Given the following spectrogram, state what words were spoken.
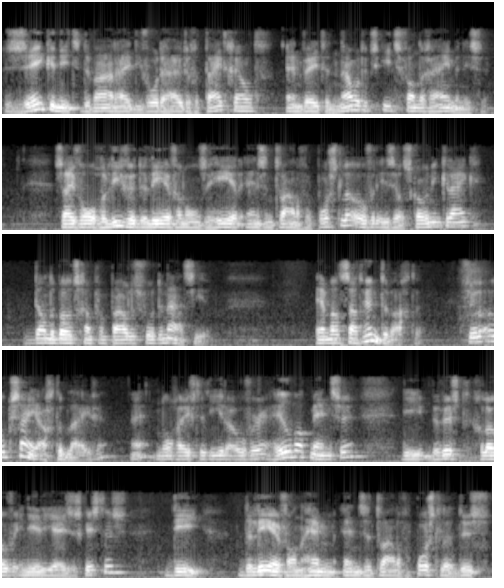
zeker niet de waarheid die voor de huidige tijd geldt, en weten nauwelijks iets van de geheimenissen. Zij volgen liever de leer van onze Heer en zijn twaalf apostelen over Israëls koninkrijk, dan de boodschap van Paulus voor de natie. En wat staat hun te wachten? Zullen ook zij achterblijven? Nog heeft het hier over heel wat mensen die bewust geloven in de Heer Jezus Christus, die de leer van hem en zijn twaalf apostelen dus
